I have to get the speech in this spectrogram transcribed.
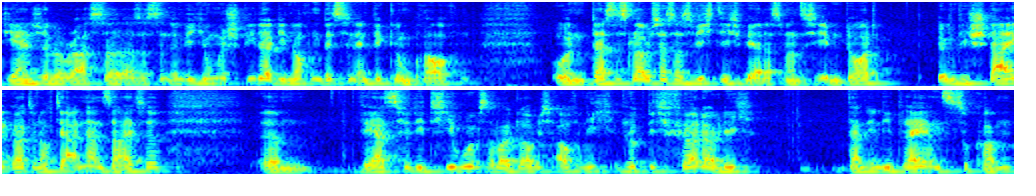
D'Angelo Russell, also es sind irgendwie junge Spieler, die noch ein bisschen Entwicklung brauchen. Und das ist, glaube ich, das, was wichtig wäre, dass man sich eben dort irgendwie steigert. Und auf der anderen Seite ähm, wäre es für die T-Wolves aber, glaube ich, auch nicht wirklich förderlich, dann in die Play-Ins zu kommen.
